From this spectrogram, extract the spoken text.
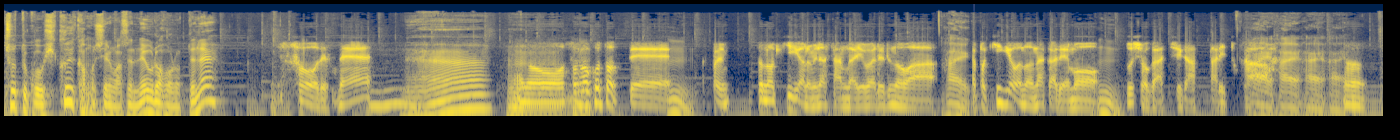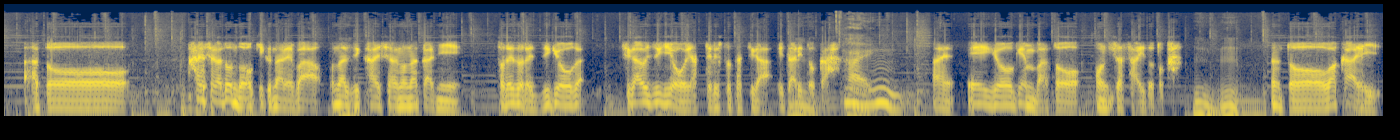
ちょっとこう低いかもしれませんね裏幌ってね。そうですね、ねえ。あのそのことって、うん。やっぱりその企業の皆さんが言われるのははい。やっぱ企業の中でもうん。部署が違ったりとか、はいはいはいはい。うん。あと、会社がどんどん大きくなれば、同じ会社の中に、それぞれ事業が、違う事業をやってる人たちがいたりとか、はいうん。はい、営業現場と本社サイドとか、うんうん。うんと若い、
